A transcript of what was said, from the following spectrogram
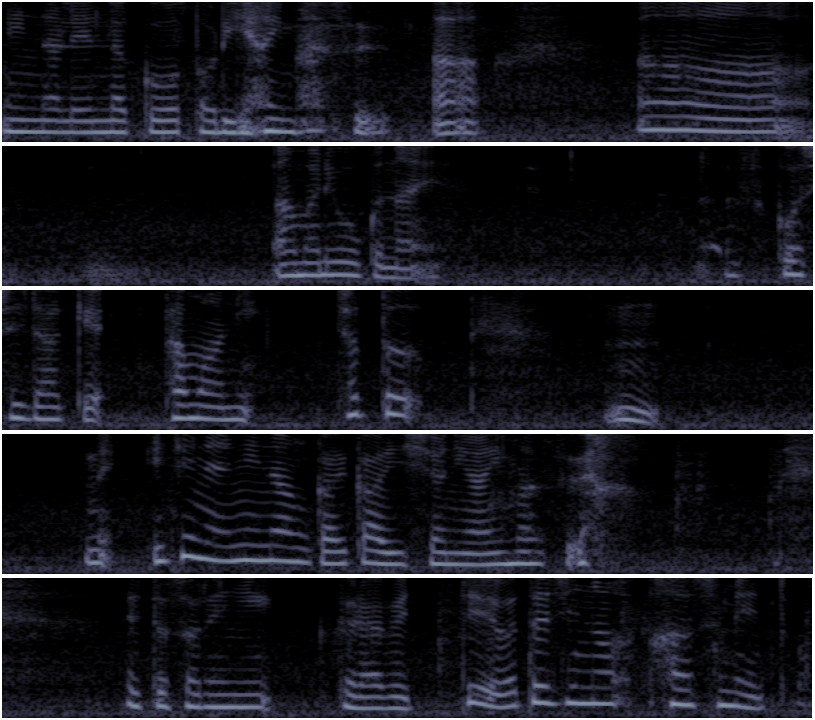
みんな連絡を取り合います。あああまり多くない。少しだけ。たまに。ちょっとうん。ね1年に何回か一緒に会います。えっとそれに比べて私のハウスメイト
